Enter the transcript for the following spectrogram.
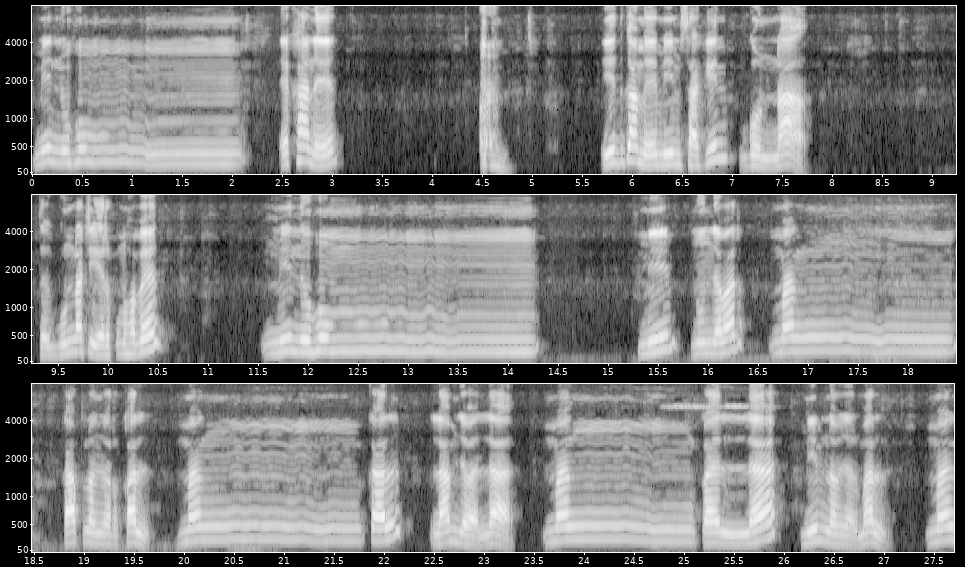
মিন হুম। এখানে ঈদগামে মিম সাকিন গুন্না। তো গুন্নাটি এরকম হবে, মিন হুম, মিম নুন যাবার মাং কাপ যাবার কাল, মাং কাল লাম যাবার লা, মাং কাল্লা মিম লাম যাবার মাল। মাং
